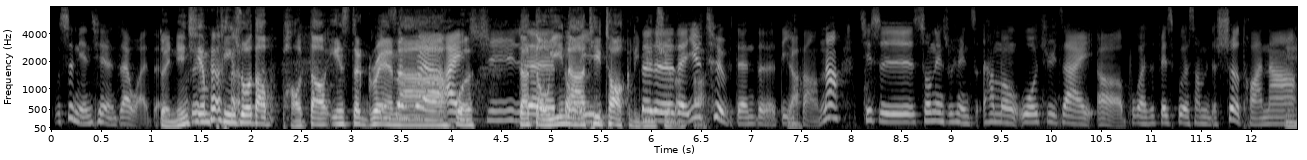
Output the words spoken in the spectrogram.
不是年轻人在玩的，对，年轻人听说到跑到 Instagram 啊，或者抖音啊、TikTok 里面去了，对对对，YouTube 等等的地方。那其实中年族群他们蜗居在呃，不管是 Facebook 上面的社团啊，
